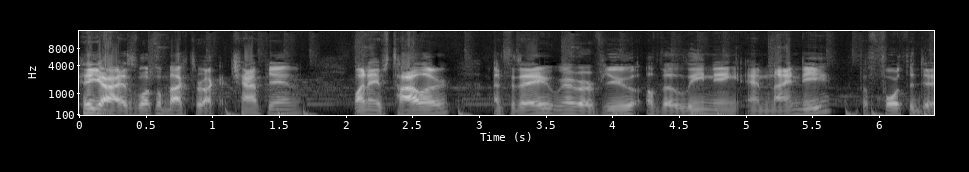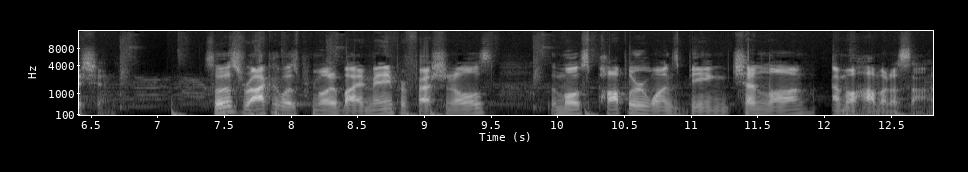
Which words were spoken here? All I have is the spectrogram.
Hey guys, welcome back to Racquet Champion. My name is Tyler, and today we have a review of the Li-Ning N90, the 4th edition. So this racket was promoted by many professionals, the most popular ones being Chen Long and Muhammad Ahsan.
